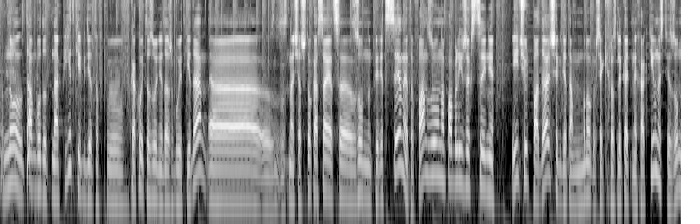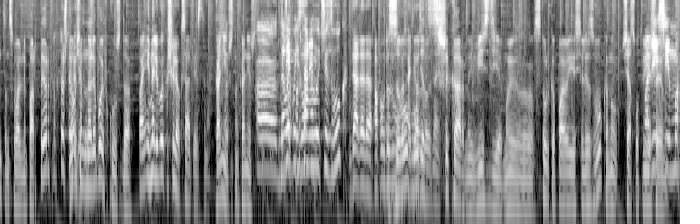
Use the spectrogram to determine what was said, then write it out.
Ну, там будут напитки, где-то в, в какой-то зоне даже будет еда. Э, Значит, что касается зоны перед сценой, это фан-зона поближе к сцене. И чуть подальше, где там много всяких развлекательных активностей, зона танцевальный портер. Ну, кто что Ну, в любит, общем, в на любой вкус, да. И на любой кошелек, соответственно. Конечно, конечно. А, Где будет поговорим. самый лучший звук? Да-да-да, по поводу звука Звук будет шикарный везде. Мы э, столько повесили звука. Ну, сейчас вот вешаем. Повесим.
